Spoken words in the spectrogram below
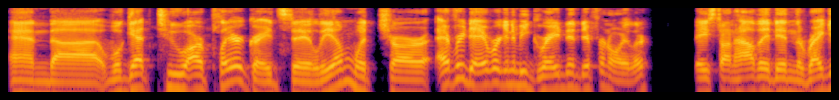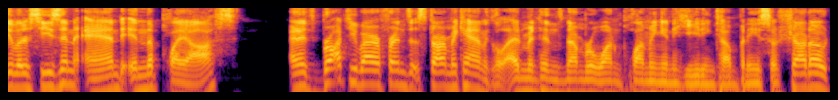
and uh, we'll get to our player grades today, Liam. Which are every day we're going to be grading a different Oiler based on how they did in the regular season and in the playoffs. And it's brought to you by our friends at Star Mechanical, Edmonton's number one plumbing and heating company. So shout out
